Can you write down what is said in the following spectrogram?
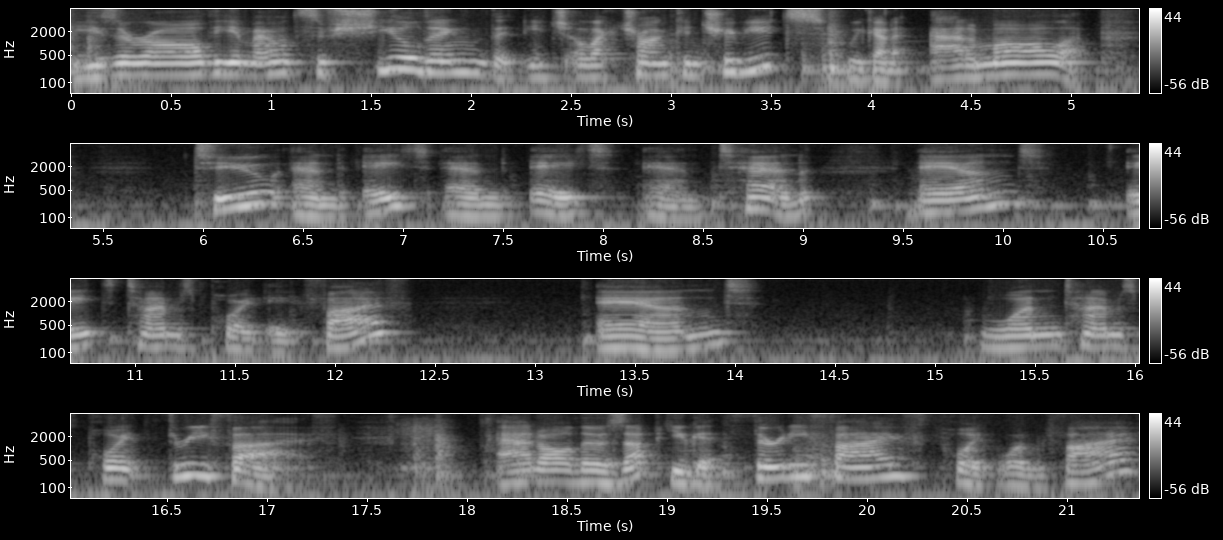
These are all the amounts of shielding that each electron contributes. We got to add them all up. 2 and 8 and 8 and 10 and 8 times 0.85 and 1 times 0.35. Add all those up, you get 35.15.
